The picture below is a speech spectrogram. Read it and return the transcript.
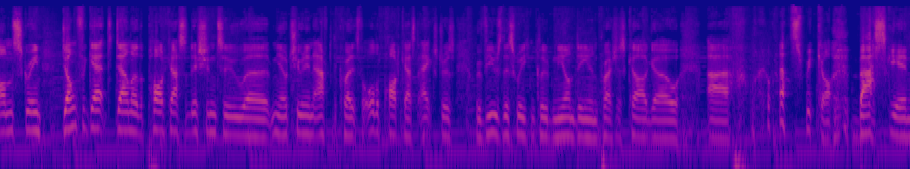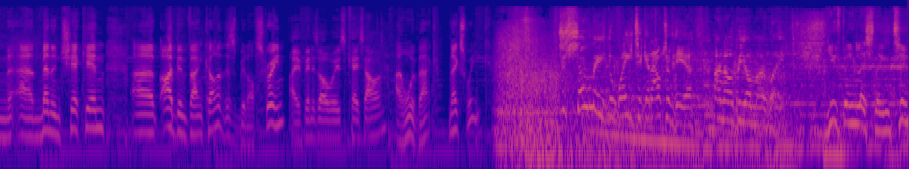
On Screen. Don't forget to download the podcast edition to uh, you know tune in after the credits for all the podcast extras. Reviews this week include Neon Demon, Precious Cargo. Uh, what else we got? Baskin and Men and Chicken. Uh, I've been Van Connor. This has been Off Screen. I've been, as always, Case Allen. And we'll be back next week. Just show me the way to get out of here, and I'll be on my way. You've been listening to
